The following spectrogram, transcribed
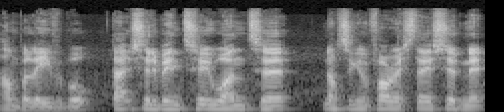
Unbelievable. That should have been 2-1 to Nottingham Forest there, shouldn't it?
